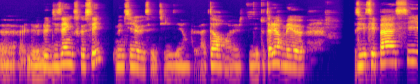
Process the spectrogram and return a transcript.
le, design, ce que c'est, même si euh, c'est utilisé un peu à tort, euh, je disais tout à l'heure, mais euh, c'est pas si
